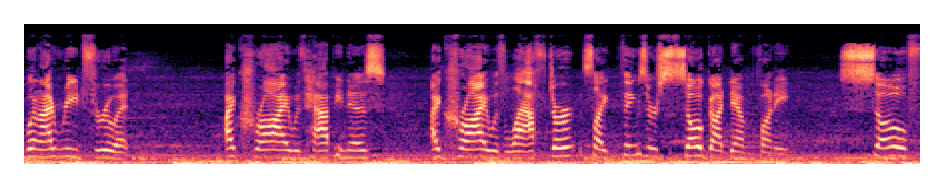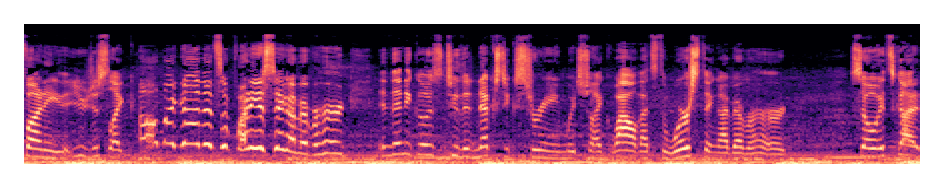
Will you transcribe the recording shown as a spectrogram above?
when I read through it, I cry with happiness. I cry with laughter. It's like things are so goddamn funny. So funny that you're just like, oh my God, that's the funniest thing I've ever heard. And then it goes to the next extreme, which, like, wow, that's the worst thing I've ever heard. So it's got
